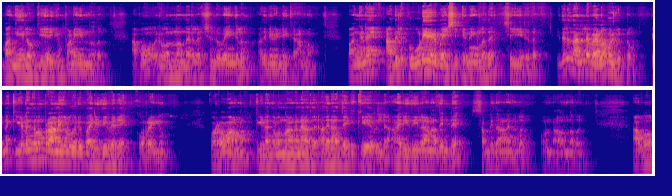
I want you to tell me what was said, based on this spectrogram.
ഭംഗിയിലും ഒക്കെ ആയിരിക്കും പണിയുന്നത്. അപ്പോൾ ഒരു ഒന്നൊന്നര ലക്ഷം രൂപയെങ്കിലും അതിന് വേണ്ടി കാണണം. അപ്പം അങ്ങനെ അതിൽ കൂടിയ ഒരു പൈസയ്ക്ക് നിങ്ങളത് ചെയ്യരുത്. ഇതിൽ നല്ല വിളവ് കിട്ടും. പിന്നെ കീടങ്ങളും പ്രാണികളും ഒരു പരിധി വരെ കുറയും. കുറവാണ്. കീടങ്ങളൊന്നും അങ്ങനെ അത് അതിനകത്തേക്ക് കയറില്ല. ആ രീതിയിലാണ് അതിന്റെ സംവിധാനങ്ങൾ ഉണ്ടാകുന്നത് അപ്പോൾ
